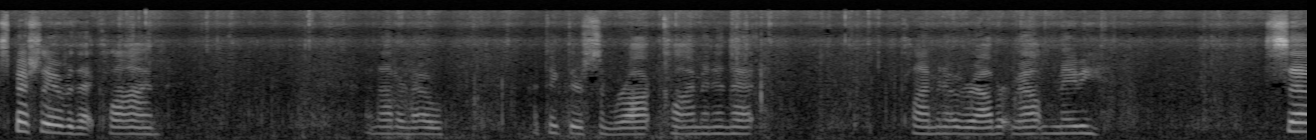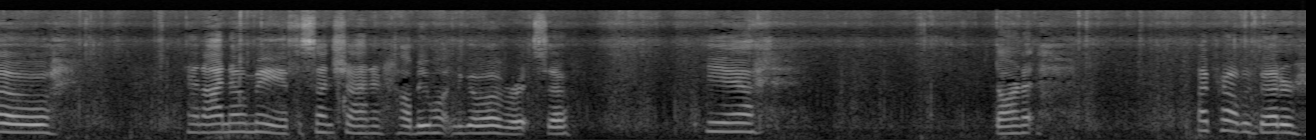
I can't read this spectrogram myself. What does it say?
especially over that climb. And I don't know, I think there's some rock climbing in that, climbing over Albert Mountain maybe. So, And I know me, if the sun's shining, I'll be wanting to go over it. So, yeah, darn it. I probably better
